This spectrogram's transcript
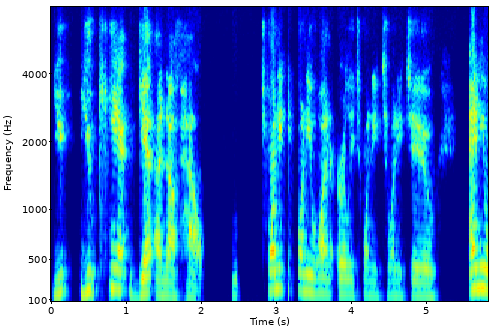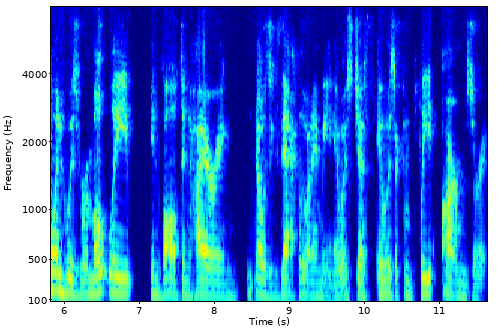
you you can't get enough help. 2021 early 2022 anyone who is remotely involved in hiring knows exactly what i mean. It was just it was a complete arms race.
